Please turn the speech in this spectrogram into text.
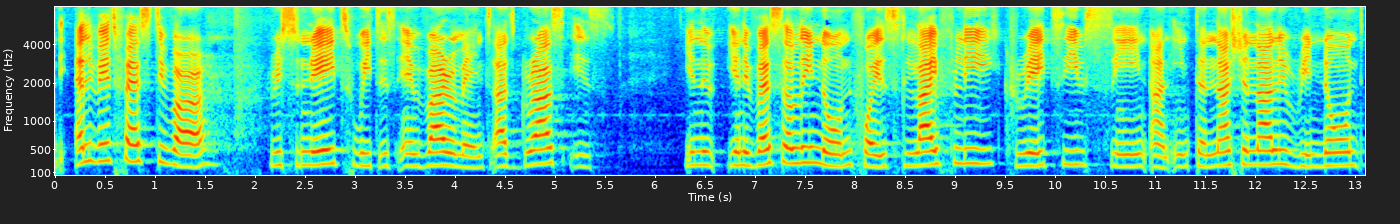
The Elevate Festival resonates with its environment as Graz is uni universally known for its lively, creative scene and internationally renowned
